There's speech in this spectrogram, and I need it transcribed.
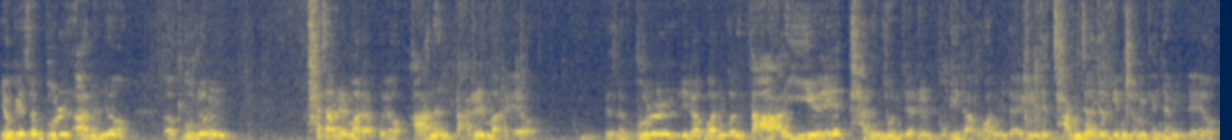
여기에서 물 아는요 어, 물은 타자를 말하고요 아는 나를 말해요 그래서 물이라고 하는 건 나 이외의 다른 존재를 물이라고 합니다 이게 이제 장자적인 좀 개념인데요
